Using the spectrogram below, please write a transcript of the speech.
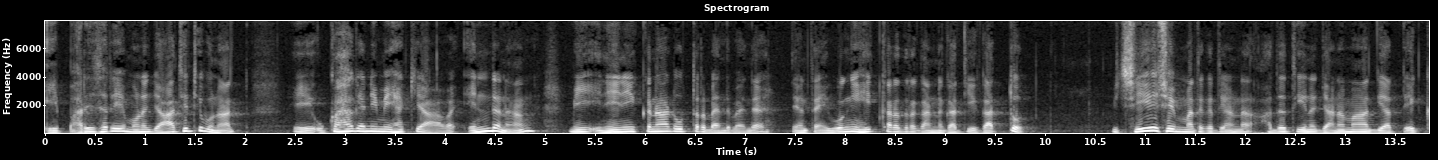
ඒ පරිසරයේ මොන જાති තිබුණත් ඒ උකහා ගැනීමේ හැකියාව එන්න නම් මේ ඉනේනිකනාට උත්තර බැඳ බැඳ එතන ඉවුවන්ගේ හිත කරදර ගන්න ගතිය ගත්තොත් විශේෂයෙන් මතක තියාගන්න අද තියෙන ජනමාධ්‍යත් එක්ක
